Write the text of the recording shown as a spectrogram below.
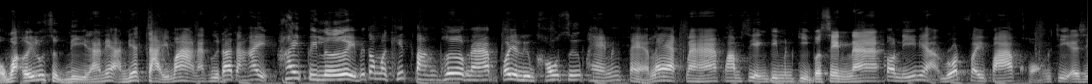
ผมว่าเอ้ยรู้สึกดีนะเนี่ยอันนี้ใจมากนะคือถ้าจะให้ให้ไปเลยไม่ต้องมาคิดตังค์เพิ่มนะเพราะอย่าลืมเขาซื้อแพงตั้งแต่แรกนะฮะความเสี่ยงจริงมันกี่เปอร์เซ็นต์นะ ตอนนี้เนี่ยรถไฟฟ้าของ GAC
